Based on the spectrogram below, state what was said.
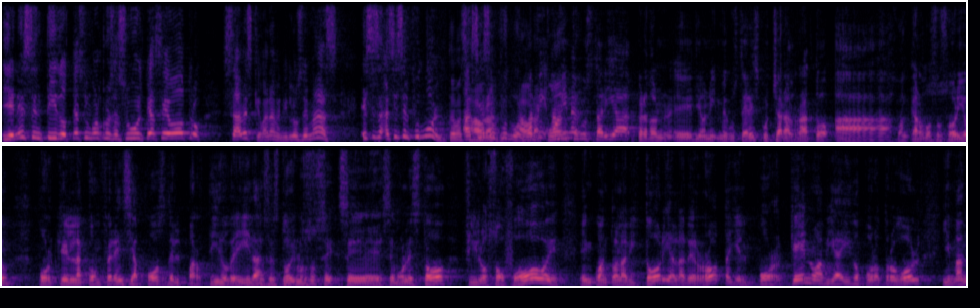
Y en ese sentido, te hace un gol Cruz Azul, te hace otro, sabes que van a venir los demás. Ese es- así es el fútbol. Así es el fútbol. ahora, a, mí, a mí me ¿cuánta- gustaría, perdón, eh, Diony, me gustaría escuchar al rato a Juan Carlos Osorio, porque en la conferencia post del partido de ida, incluso se, se- se molestó, filosofó y- en cuanto a la victoria, la derrota y el por qué no había ido por otro gol y, man-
